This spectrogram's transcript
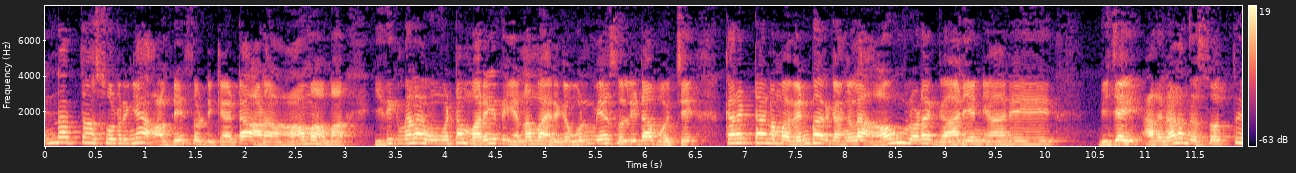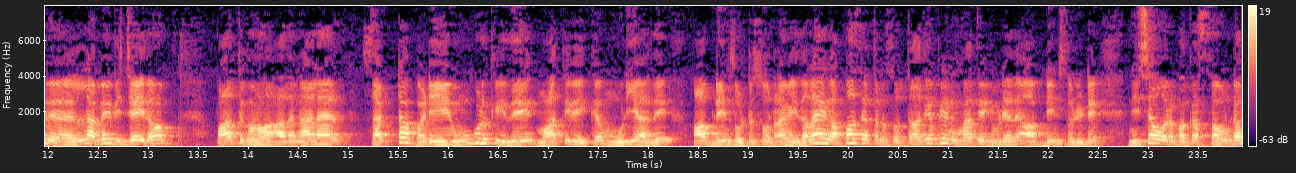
என்னத்தான் சொல்றீங்க? அப்படின்னு சொல்லிட்டு கேட்டா அட ஆமாமா இதுக்கு மேல உங்ககிட்ட மறையது என்னமா இருக்கு? உண்மையே சொல்லிட்டா போச்சு. கரெக்டா நம்ம வெண்பா இருக்காங்கல்ல அவங்களோட கார்டியன் யாரு? விஜய். அதனால அந்த சொத்து எல்லாமே விஜய் தான். பார்த்துக்கணும். அதனால சட்டப்படி உங்களுக்கு இது மாத்தி வைக்க முடியாது அப்படின்னு சொல்லிட்டு சொல்றாங்க. இதெல்லாம் எங்க அப்பா சேர்த்தன சொத்து. அது எப்படி எனக்கு மாத்தி வைக்க முடியாது அப்படின்னு சொல்லிட்டு நிஷா ஒரு பக்கம் சவுண்டா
